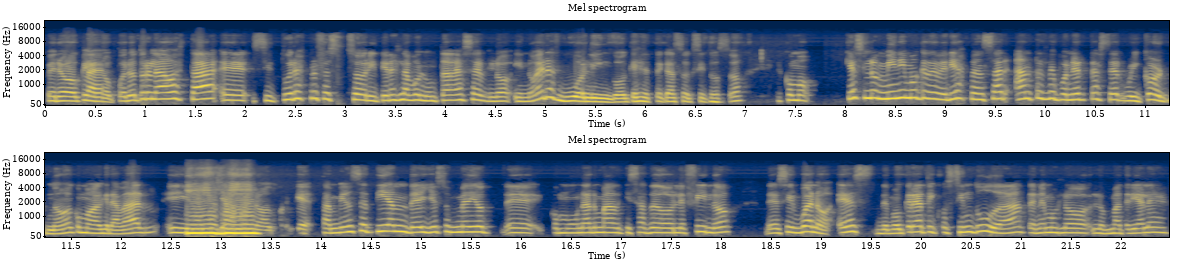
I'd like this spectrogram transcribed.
Pero claro, por otro lado está, eh, si tú eres profesor y tienes la voluntad de hacerlo y no eres Duolingo, que es este caso exitoso, es como, ¿qué es lo mínimo que deberías pensar antes de ponerte a hacer record, ¿no? Como a grabar y ya, bueno, porque también se tiende, y eso es medio eh, como un arma quizás de doble filo, de decir, bueno, es democrático sin duda, tenemos los materiales,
